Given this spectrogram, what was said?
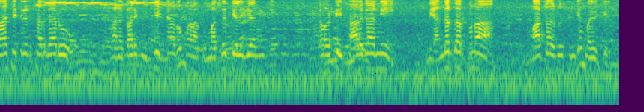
రాజశేఖర రెడ్డి సార్ గారు మన కాడికి ఇచ్చేసినారు మనకు మద్దతు తెలియజేయడానికి. కాబట్టి సార్ గారిని మీ అందరి తరఫున మాట్లాడాల్సిందే మేము చేసి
